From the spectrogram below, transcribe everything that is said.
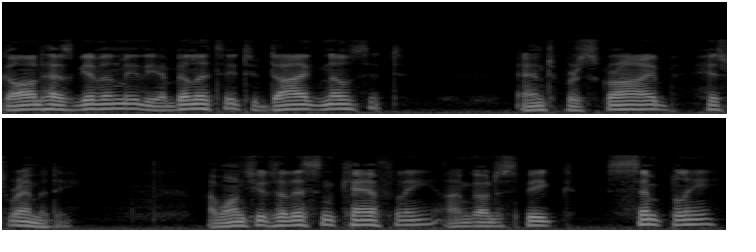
God has given me the ability to diagnose it and to prescribe His remedy. I want you to listen carefully. I'm going to speak simply.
